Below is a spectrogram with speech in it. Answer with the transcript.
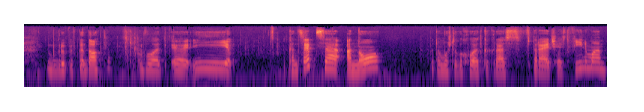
в группе ВКонтакте. Вот. Э, и концепция «Оно», потому что выходит как раз вторая часть фильма,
